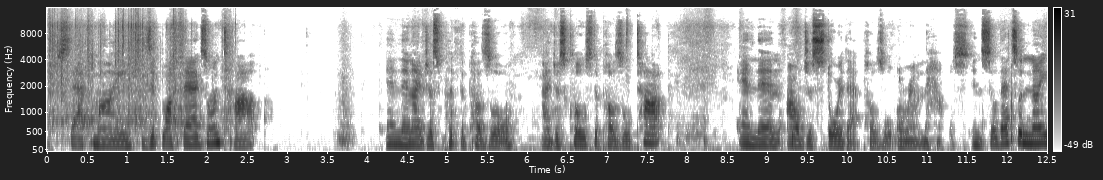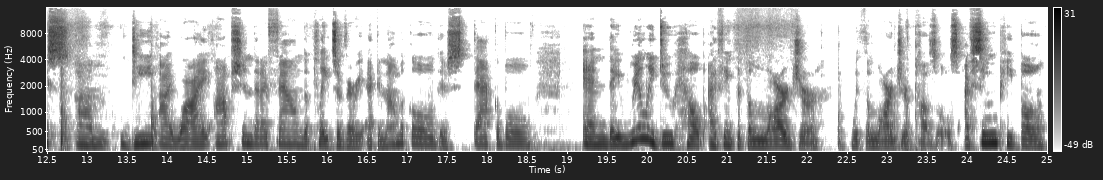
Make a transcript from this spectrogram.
stack my Ziploc bags on top. And then I just put the puzzle, I just close the puzzle top and then I'll just store that puzzle around the house. And so that's a nice um, DIY option that I found. The plates are very economical, they're stackable, and they really do help, I think, with the larger with the larger puzzles. I've seen people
